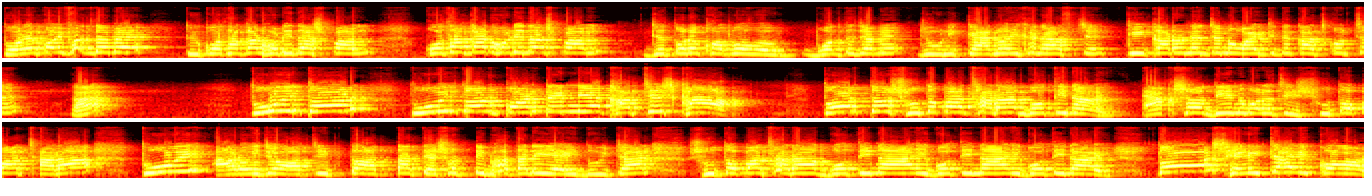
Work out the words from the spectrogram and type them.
তোরে কৈফত দেবে। তুই কোথাকার হরিদাস পাল? কোথাকার হরিদাস পাল? যে তোরে খবর বলতে যাবে যে উনি কেন এখানে আসছে? কি কারণের জন্য ওয়াইটিতে কাজ করছে? হ্যাঁ? তুই তোর কন্টেন্ট নিয়ে খাচ্ছিস খা তোর তো সুতপা ছাড়া গতি নাই। একশো দিন বলেছি সুতপা ছাড়া তুই আর ওই যে অতৃপ্ত আত্মা তেষট্টি ভাতারি এই দুইটার সুতপা ছাড়া গতি নাই গতি নাই গতি নাই। তো সেইটাই কর।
